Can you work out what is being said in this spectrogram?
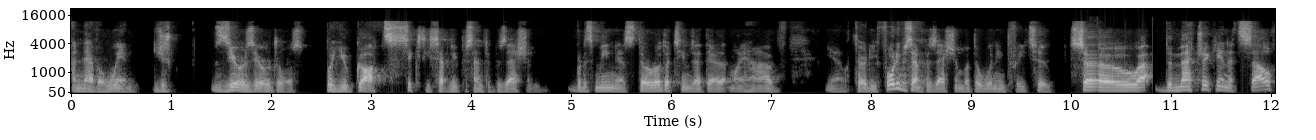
and never win. You just zero zero draws, but you've got 60, 70% of possession. But it's meaningless. There are other teams out there that might have you know 30 40% possession but they're winning 3-2 so uh, the metric in itself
